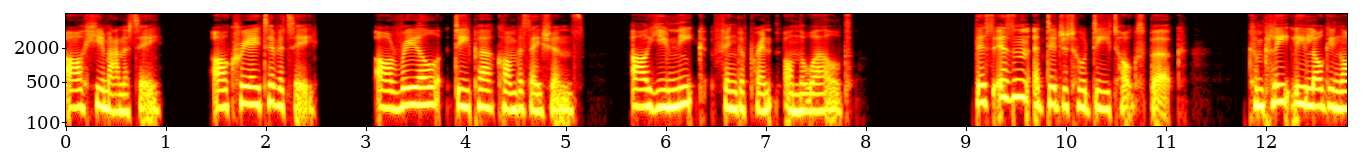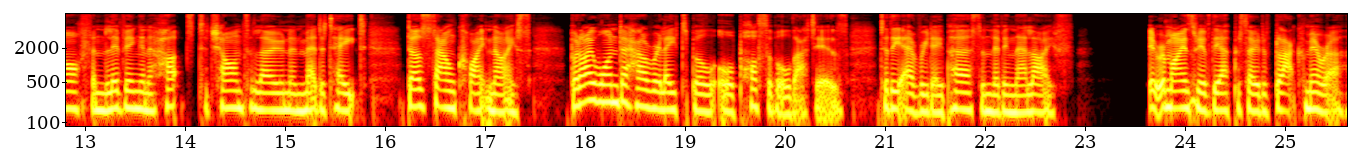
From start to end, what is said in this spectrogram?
our humanity, our creativity, our real, deeper conversations, our unique fingerprint on the world. This isn't a digital detox book. Completely logging off and living in a hut to chant alone and meditate does sound quite nice, but I wonder how relatable or possible that is to the everyday person living their life. It reminds me of the episode of Black Mirror,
